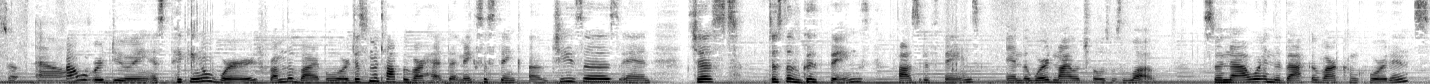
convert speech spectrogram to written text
So L. Now what we're doing is picking a word from the Bible or just from the top of our head that makes us think of Jesus and just just of good things, positive things, and the word Nyla chose was love. So now we're in the back of our concordance,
